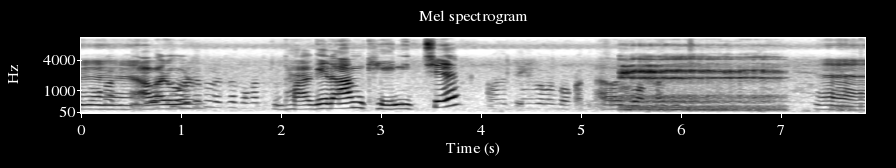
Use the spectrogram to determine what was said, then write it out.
হ্যাঁ আবার ওর। ভাগের আম খেয়ে নিচ্ছে। আবার বকা হ্যাঁ।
